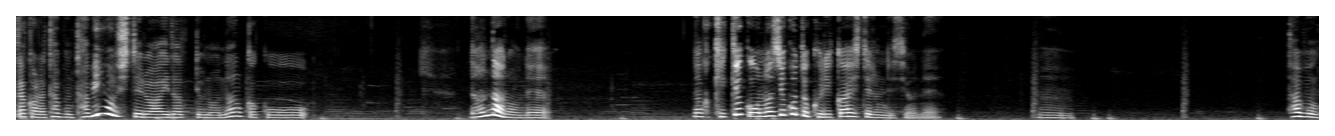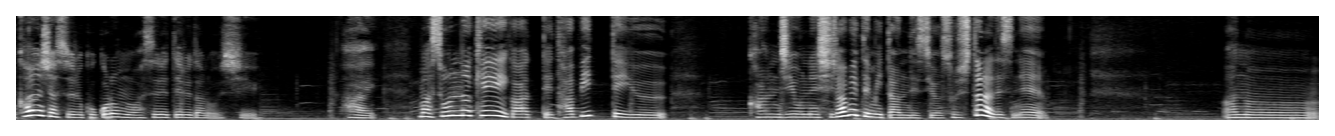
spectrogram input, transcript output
だから多分旅をしてる間っていうのはなんかこうなんだろうね。なんか結局同じこと繰り返してるんですよね。うん。多分感謝する心も忘れてるだろうし。はい。まあそんな経緯があって旅っていう漢字をね調べてみたんですよ。そしたらですねあのー、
